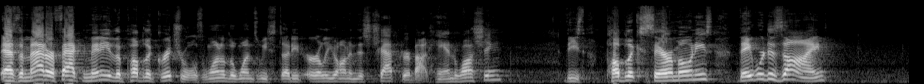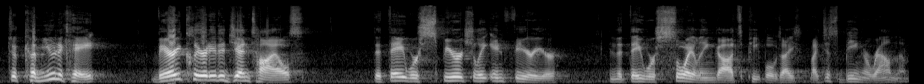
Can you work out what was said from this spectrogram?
As a matter of fact, many of the public rituals, one of the ones we studied early on in this chapter about hand washing, these public ceremonies, they were designed to communicate very clearly to Gentiles that they were spiritually inferior and that they were soiling God's people by, just being around them.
